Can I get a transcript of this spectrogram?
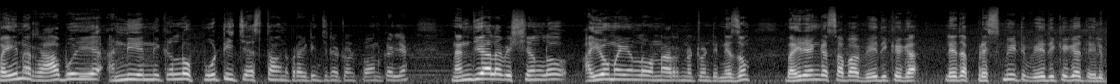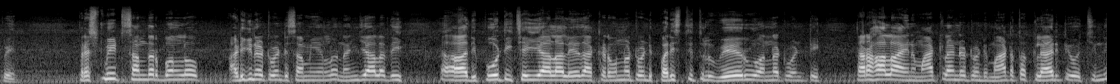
పైన రాబోయే అన్ని ఎన్నికల్లో పోటీ చేస్తామని ప్రకటించినటువంటి పవన్ కళ్యాణ్ నంద్యాల విషయంలో అయోమయంలో ఉన్నారన్నటువంటి నిజం బహిరంగ సభ వేదికగా లేదా ప్రెస్ మీట్ వేదికగా తేలిపోయింది. ప్రెస్ మీట్ సందర్భంలో అడిగినటువంటి సమయంలో నంద్యాలది అది పోటీ చేయాలా లేదా అక్కడ ఉన్నటువంటి పరిస్థితులు వేరు అన్నటువంటి తరహాలో ఆయన మాట్లాడినటువంటి మాటతో క్లారిటీ వచ్చింది.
